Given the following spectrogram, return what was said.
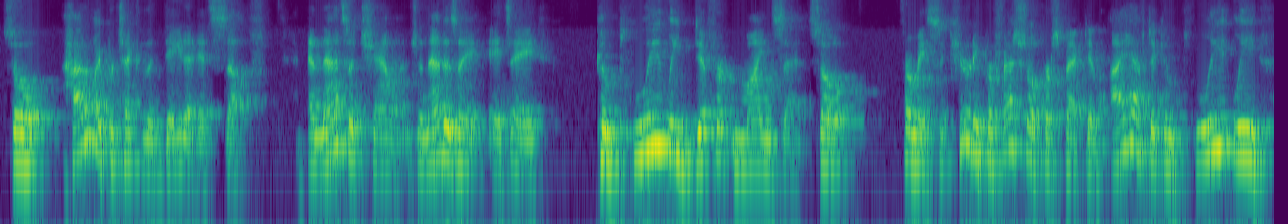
So how do I protect the data itself? And that's a challenge. And that is a, it's a completely different mindset. So from a security professional perspective, I have to completely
